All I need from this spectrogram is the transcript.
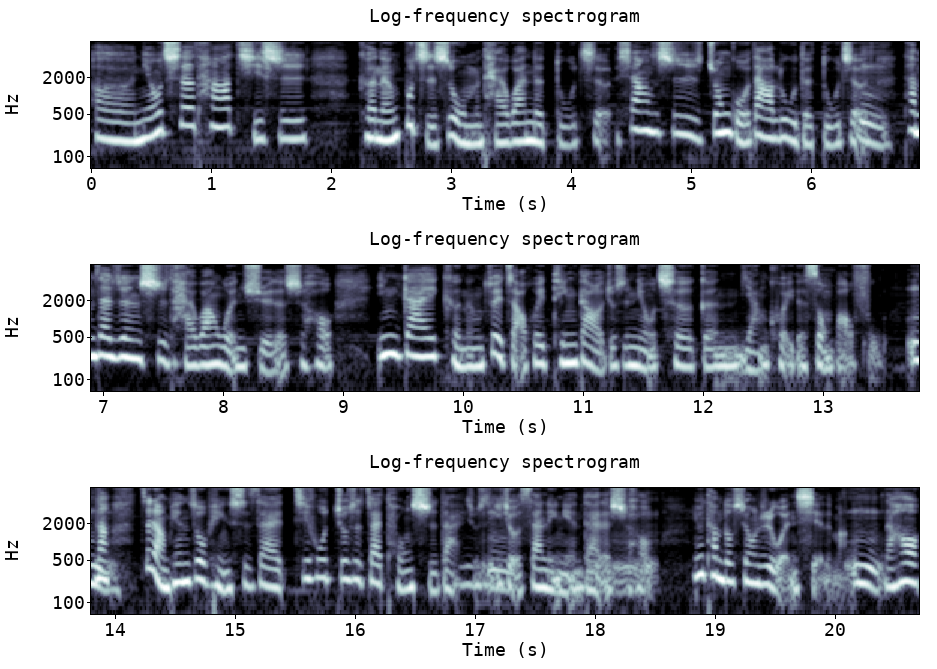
呃，牛车它其实可能不只是我们台湾的读者，像是中国大陆的读者，嗯、他们在认识台湾文学的时候，应该可能最早会听到的就是牛车跟杨奎的《送抱负》嗯。那这两篇作品是在几乎就是在同时代，就是一九三零年代的时候，嗯、因为他们都是用日文写的嘛。嗯，然后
